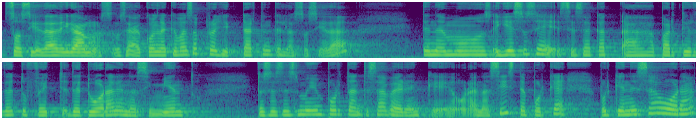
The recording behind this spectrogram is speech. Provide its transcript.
sociedad, digamos, o sea, con la que vas a proyectarte ante la sociedad. Tenemos, y eso se, se saca a partir de tu fecha, de tu hora de nacimiento. Entonces es muy importante saber en qué hora naciste. ¿Por qué? Porque en esa hora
